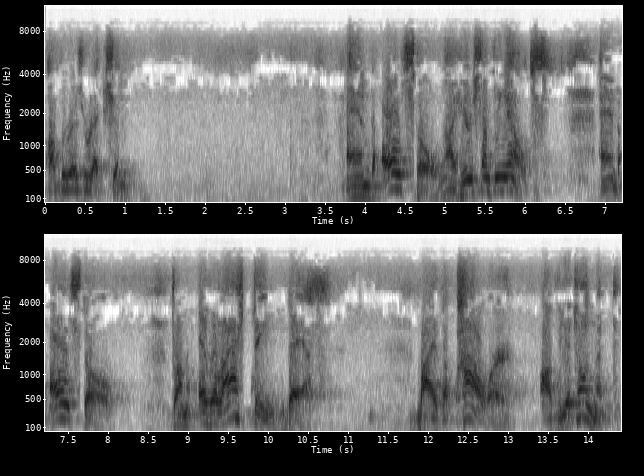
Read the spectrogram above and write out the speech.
of the resurrection. And also, now here's something else, and also from everlasting death by the power of the atonement,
